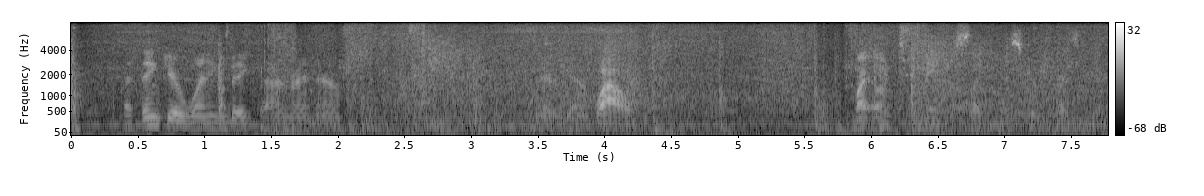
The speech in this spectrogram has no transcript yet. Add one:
Yeah. I think you're winning big time right now. There we go. Wow. My own teammate just like Mr. President.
